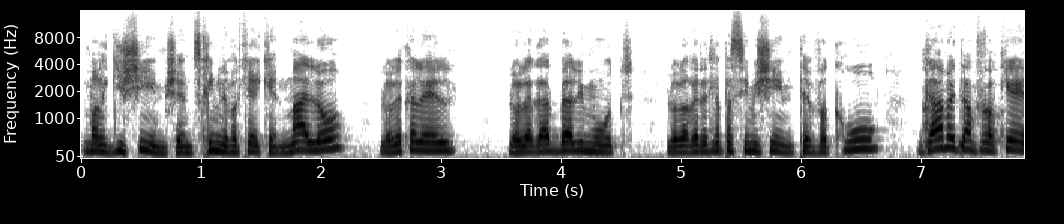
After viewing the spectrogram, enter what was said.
מרגישים שהם צריכים לבקר, כן, מה לא? לא לקלל, לא לגעת באלימות, לא לרדת לפסים אישיים, תבקרו גם את המפקד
